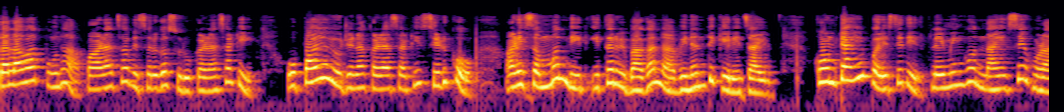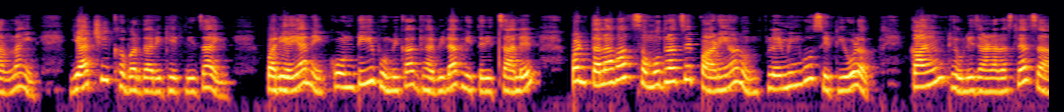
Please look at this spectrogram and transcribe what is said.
तलावात पुन्हा पाण्याचा विसर्ग सुरू करण्यासाठी उपाययोजना करण्यासाठी सिडको आणि संबंधित इतर विभागांना विनंती केली जाईल. कोणत्याही परिस्थितीत फ्लेमिंगो नाहीसे होणार नाही याची खबरदारी घेतली जाईल. पर्यायाने कोणतीही भूमिका घ्यावी लागली तरी चालेल पण तलावात समुद्राचे पाणी आणून फ्लेमिंगो सिटी ओळख कायम ठेवली जाणार असल्याचा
